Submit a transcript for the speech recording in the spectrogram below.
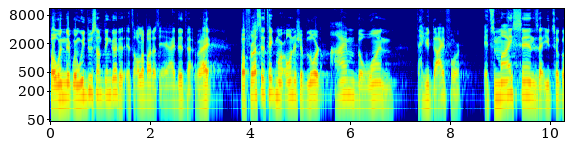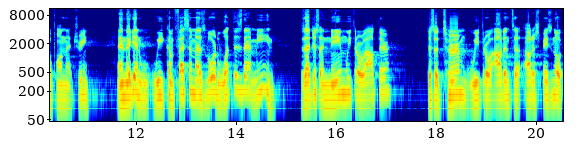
But when, the, when we do something good, it's all about us. Yeah, I did that, right? But for us to take more ownership, Lord, I'm the one that you died for. It's my sins that you took upon that tree. And again, we confess him as Lord. What does that mean? Is that just a name we throw out there? Just a term we throw out into outer space? No,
